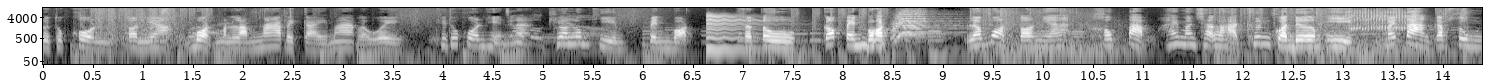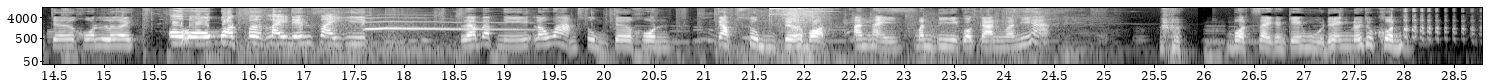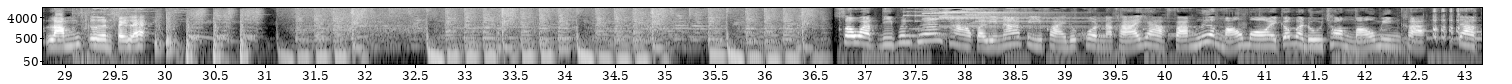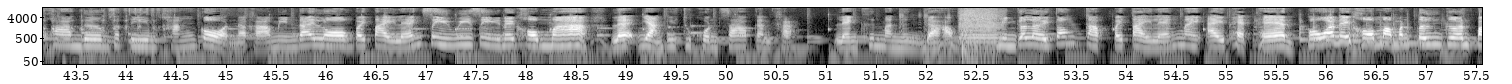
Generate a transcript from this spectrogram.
คือทุกคนตอนเนี้ยบอทมันล้ำหน้าไปไกลมากแล้วเว้ยที่ทุกคนเห็นน่ะเพื่อนร่วมทีมเป็นบอทศัตรูก็เป็นบอทแล้วบอทตอนเนี้ยเขาปรับให้มันฉลาดขึ้นกว่าเดิมอีก ไม่ต่างกับสุ่มเจอคนเลย โอ้โหบอทเปิดไลเดนใส่อีก แล้วแบบนี้ระหว่างสุ่มเจอคน กับสุ่มเจอบอทอันไหนมันดีกว่ากันวะเนี่ยบอทใส่กางเกงหมูเด้งด้วยทุกคน ล้ำเกินไปแล้วสวัสดีเพื่อนๆ ชาวกาลิน่าฟรีไฟทุกคนนะคะ อยากฟังเรื่องเมาส์มอยก็มาดูช่องเมาส์มินค่ะ จากความเดิมสตรีมครั้งก่อนนะคะ มินได้ลองไปไต่แรง 4v4 ในคอมมา และอย่างที่ทุกคนทราบกันค่ะ แรงขึ้นมา 1 ดาว มินก็เลยต้องกลับไปไต่แรงใน iPad แทน เพราะว่าในคอมอะมันตึงเกินไป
